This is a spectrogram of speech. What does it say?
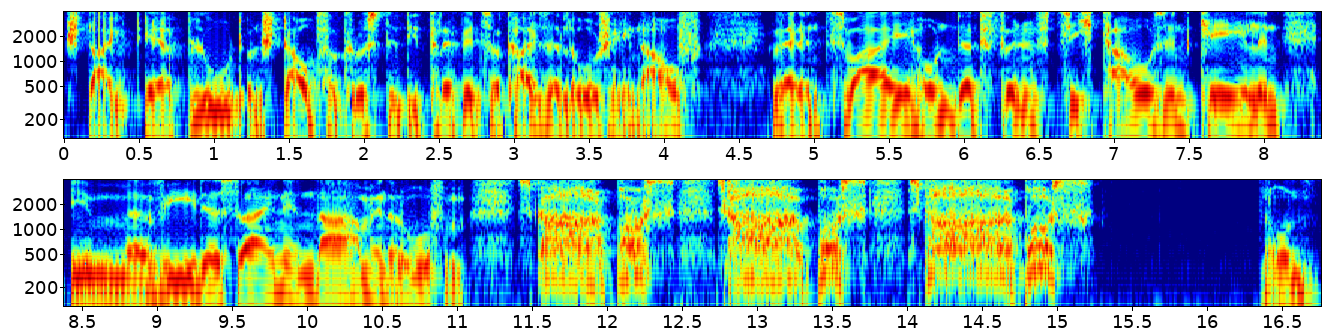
steigt er blut- und staubverkrüstet die Treppe zur Kaiserloge hinauf, während 250.000 Kehlen immer wieder seinen Namen rufen. Scarpus, Scarpus, Scarpus! Nun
